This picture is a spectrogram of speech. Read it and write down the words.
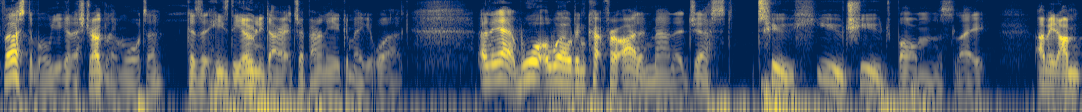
first of all, you're going to struggle in water because he's the only director apparently who can make it work. And yeah, Waterworld and Cutthroat Island, man, are just two huge, huge bombs. Like, I mean, I'm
